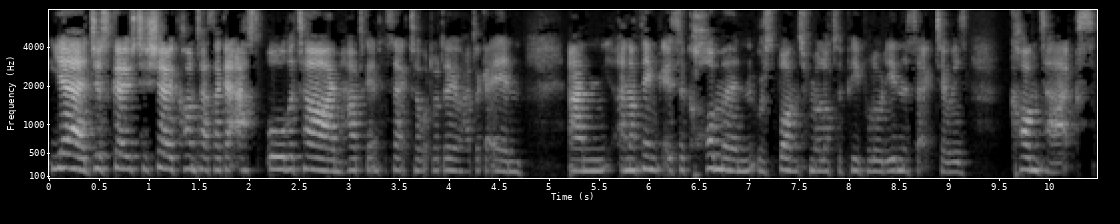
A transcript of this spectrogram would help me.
yeah, just goes to show contacts. I get asked all the time how to get into the sector, what do I do, how to get in, and and I think it's a common response from a lot of people already in the sector is contacts,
